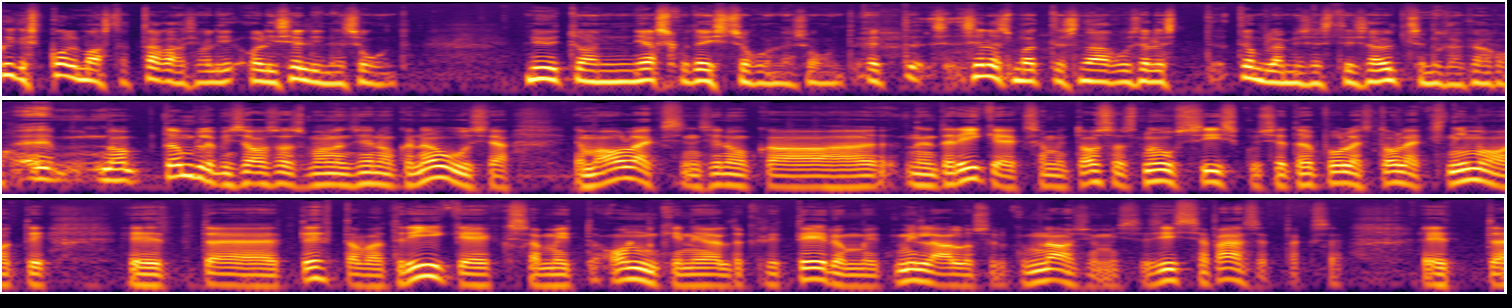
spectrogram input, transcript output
kõigest kolm aastat tagasi oli, oli selline suund nüüd on järsku teistsugune suund, et selles mõttes nagu sellest tõmblemisest ei saa üldse midagi aru. no tõmblemise osas ma olen sinuga nõus ja, ja ma oleksin sinuga nende riigieksamite osas nõus siis, kui see tõepoolest oleks niimoodi. et äh, tehtavad riigieksamid ongi nii-öelda kriteeriumid, mille alusel gümnaasiumisse sisse pääsetakse. et,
